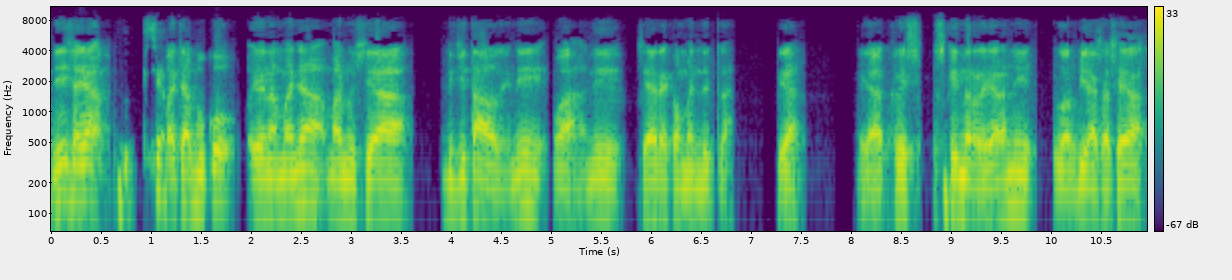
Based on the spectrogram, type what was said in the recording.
Ini saya baca buku yang namanya Manusia Digital. Ini wah, ini saya recommended lah. Ya. Ya, Chris Skinner ya, ini luar biasa. Saya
